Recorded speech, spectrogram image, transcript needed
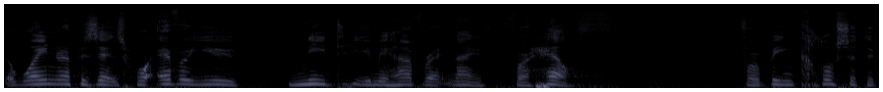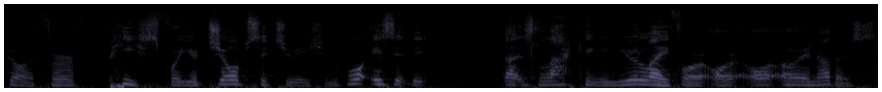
The wine represents whatever you need you may have right now for health, for being closer to God, for peace, for your job situation. What is it that, that's lacking in your life or, or, or, or in others?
